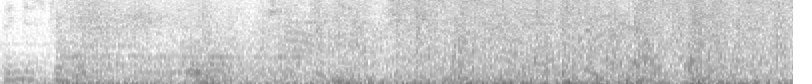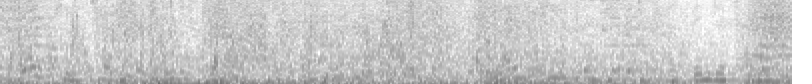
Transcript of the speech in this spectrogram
been destroyed. Destroyed. Red team's inhibitor has been destroyed.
